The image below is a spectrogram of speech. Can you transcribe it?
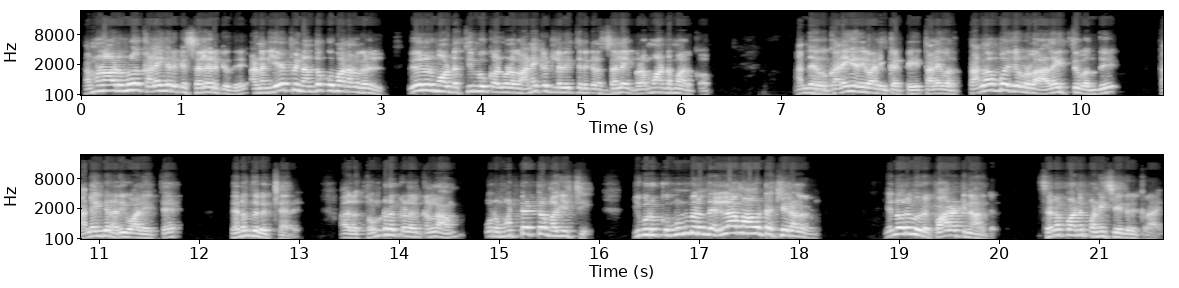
தமிழ்நாடு முழு கலைஞருக்கு சிலை இருக்குது. அண்ணன் ஏ பி நந்தகுமார் அவர்கள் வேலூர் மாவட்ட திமுக அலுவலகம் அணைக்கட்டுல வைத்திருக்கிற சிலை பிரம்மாண்டமா இருக்கும். அந்த கலைஞர் அறிவாலயம் கட்டி தலைவர் தளபதி அவர்களை அழைத்து வந்து கலைஞர் அறிவாலயத்தை திறந்து வச்சாரு. அதுல தொண்டர்களுக்கெல்லாம் ஒரு மட்டற்ற மகிழ்ச்சி. இவருக்கு முன்பிருந்த எல்லா மாவட்ட செயலாளர்களும் எல்லோரும் இவரை பாராட்டினார்கள். சிறப்பான பணி செய்திருக்கிறாய்.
